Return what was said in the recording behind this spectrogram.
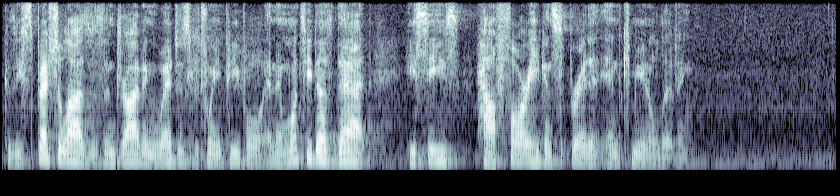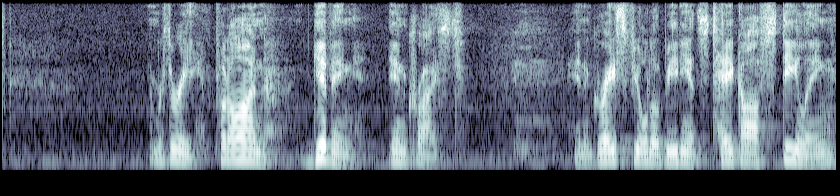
Because he specializes in driving wedges between people. And then once he does that, he sees how far he can spread it in communal living. Number three, put on giving in Christ. In a grace fueled obedience, take off stealing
